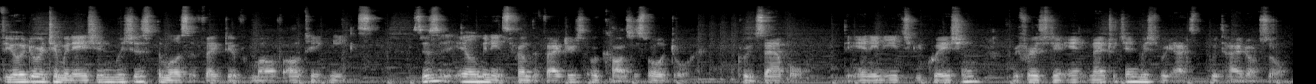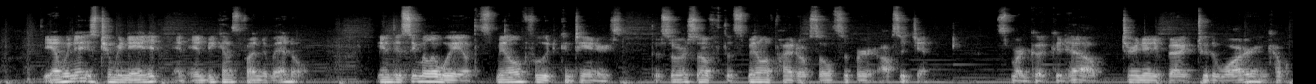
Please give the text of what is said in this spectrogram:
The odor termination, which is the most effective of all techniques, since it eliminates from the factors or causes odor. For example, the N in each equation refers to nitrogen which reacts with hydroxyl. The ammonia is terminated and N becomes fundamental. In the similar way of the smell food containers, the source of the smell of hydroxyl superoxygen. Smart Coat could help, turning it back to the water and carbon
